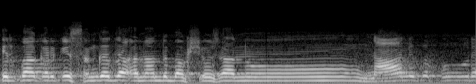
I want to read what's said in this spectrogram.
ਕਿਰਪਾ ਕਰਕੇ ਸੰਗਤ ਦਾ ਆਨੰਦ ਬਖਸ਼ੋ ਸਾਨੂੰ। ਨਾਨਕ ਪੂਰ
